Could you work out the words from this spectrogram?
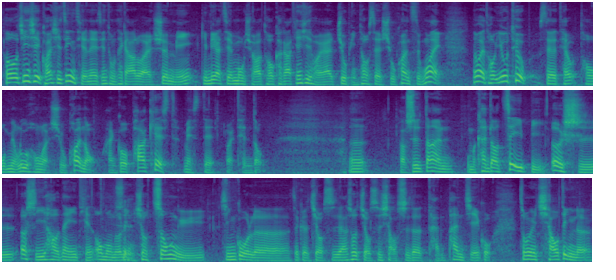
从正式开始之前呢，先同大家来说明，今天的节目除了投客家天气台的旧频道是收款之外，另外投 YouTube 是投投明路红来收款哦，还有 Podcast Master 来听到。嗯，老师，当然我们看到这一笔二十二十一号那一天，欧盟的领袖终于经过了这个九十，人家说九十小时的谈判结果，终于敲定了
